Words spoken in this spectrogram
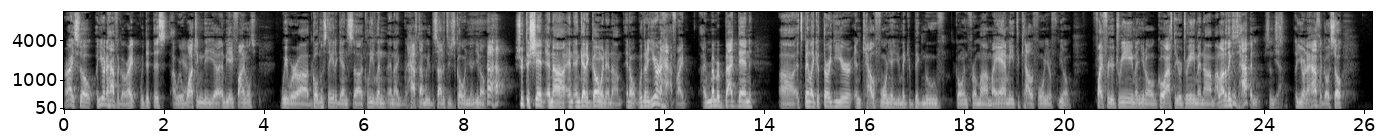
All right, so a year and a half ago, right? We did this. Uh, we were Yeah. watching the uh, NBA Finals. We were uh, Golden State against uh, Cleveland, and I halftime we decided to just go and you know shoot the shit and uh, and and get it going. And um, you know, within a year and a half, right? I remember back then. Uh, it's been like your third year in California. You make your big move, going from uh, Miami to California. To, you know, fight for your dream and you know go after your dream. And um, a lot of things has happened since Yeah. a year and a half ago. So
